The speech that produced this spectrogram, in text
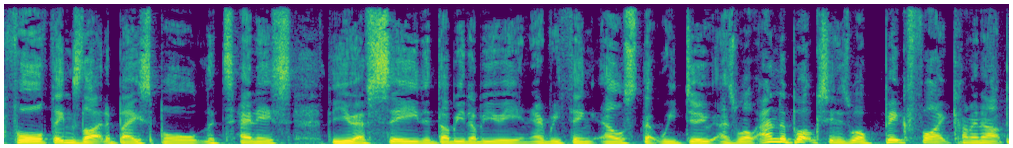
for things like the baseball, the tennis, the UFC, the WWE, and everything else that we do as well, and the boxing as well. Big fight coming up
